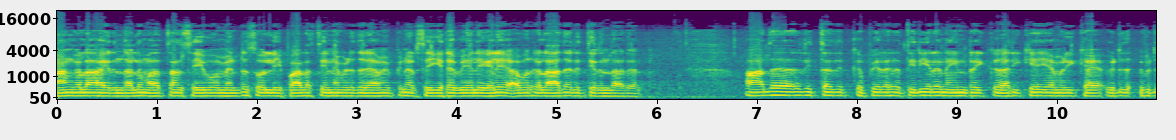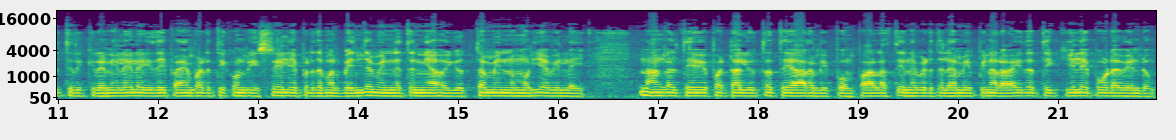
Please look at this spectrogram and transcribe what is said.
நாங்களாக இருந்தாலும் அதைத்தான் செய்வோம் என்று சொல்லி பாலஸ்தீன விடுதலை அமைப்பினர் செய்கிற வேலைகளை அவர்கள் ஆதரித்திருந்தார்கள். ஆதரித்ததற்கு பிறகு திடீரென இன்றைக்கு அறிக்கையை அமெரிக்கா விடு விடுத்திருக்கிற நிலையில் இதை பயன்படுத்தி கொண்டு இஸ்ரேலிய பிரதமர் பெஞ்சமின் நெத்தன்யாகு யுத்தம் இன்னும் முடியவில்லை. நாங்கள் தேவைப்பட்டால் யுத்தத்தை ஆரம்பிப்போம். பாலஸ்தீன விடுதலை அமைப்பினர் ஆயுதத்தை கீழே போட வேண்டும்.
